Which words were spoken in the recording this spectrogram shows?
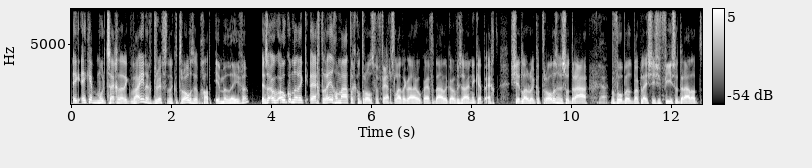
ik, ik heb, moet zeggen dat ik weinig driftende controles heb gehad in mijn leven. Dus ook, ook omdat ik echt regelmatig controles ververs. Laat ik daar ook even duidelijk over zijn. Ik heb echt shitload aan controles. En zodra, bijvoorbeeld bij PlayStation 4, zodra dat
